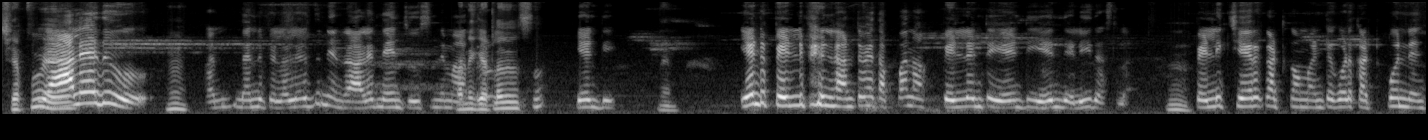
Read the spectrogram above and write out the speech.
చెప్పు రాలేదు. ఉమ్. అన్- నన్ను పిలవలేదు నేను రాలేదు నేను చూసింది నీకు మాత్రం ఎట్లా తెలుసు? ఏంటి? నేను. ఏంటి పెళ్ళి పెళ్ళి అంటమే తప్ప నాకు పెళ్ళి అంటే ఏంటి ఏం తెలియదు అసలు. పెళ్ళికి చీర కట్టుకోమంటే కూడా కట్టుకొని నేను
